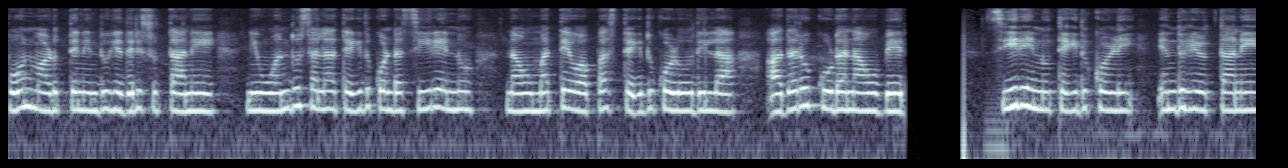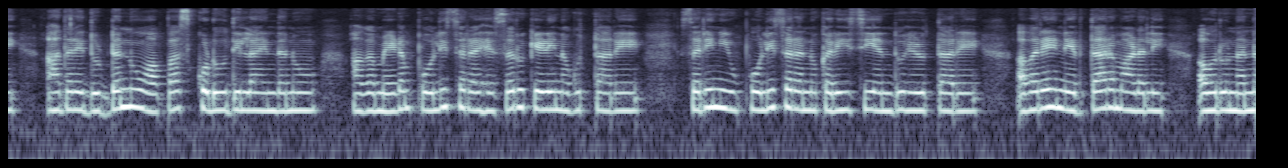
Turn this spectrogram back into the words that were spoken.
ಫೋನ್ ಮಾಡುತ್ತೇನೆಂದು ಹೆದರಿಸುತ್ತಾನೆ. ನೀವು ಒಂದು ಸಲ ತೆಗೆದುಕೊಂಡ ಸೀರೆಯನ್ನು ನಾವು ಮತ್ತೆ ವಾಪಸ್ ತೆಗೆದುಕೊಳ್ಳುವುದಿಲ್ಲ. ಆದರೂ ಕೂಡ ನಾವು ಬೇರೆ ಸೀರೆಯನ್ನು ತೆಗೆದುಕೊಳ್ಳಿ ಎಂದು ಹೇಳುತ್ತಾನೆ. ಆದರೆ ದುಡ್ಡನ್ನು ವಾಪಸ್ ಕೊಡುವುದಿಲ್ಲ ಎಂದನು. ಆಗ ಮೇಡಂ ಪೊಲೀಸರ ಹೆಸರು ಕೇಳಿ ನಗುತ್ತಾರೆ. ಸರಿ ನೀವು ಪೊಲೀಸರನ್ನು ಕರೆಯಿಸಿ ಎಂದು ಹೇಳುತ್ತಾರೆ. ಅವರೇ, ನಿರ್ಧಾರ ಮಾಡಲಿ. ಅವರು ನನ್ನ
